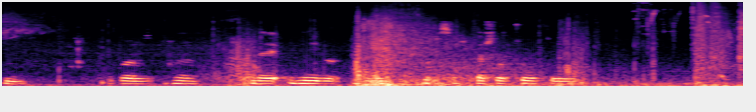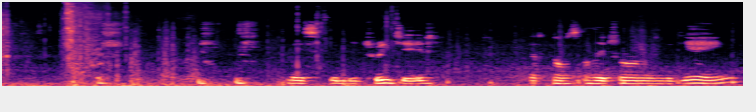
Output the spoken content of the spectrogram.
hmm, because uh, they need like, some special tool to basically be treated that comes later on in the game.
